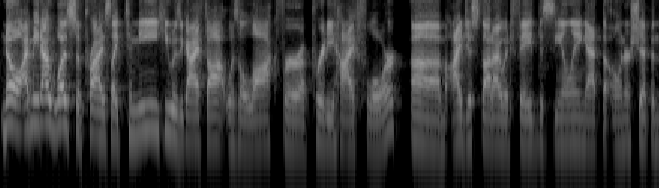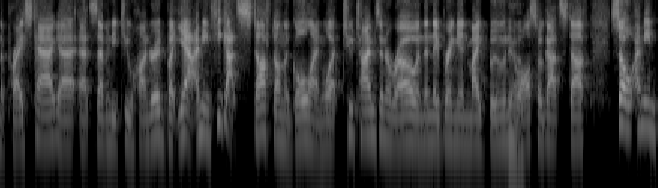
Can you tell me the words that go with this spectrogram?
no, I mean, I was surprised. Like to me, he was a guy I thought was a lock for a pretty high floor. Um, I just thought I would fade the ceiling at the ownership and the price tag at, at 7,200. But yeah, I mean, he got stuffed on the goal line, what, two times in a row. And then they bring in Mike Boone, yeah. who also got stuffed. So, I mean,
